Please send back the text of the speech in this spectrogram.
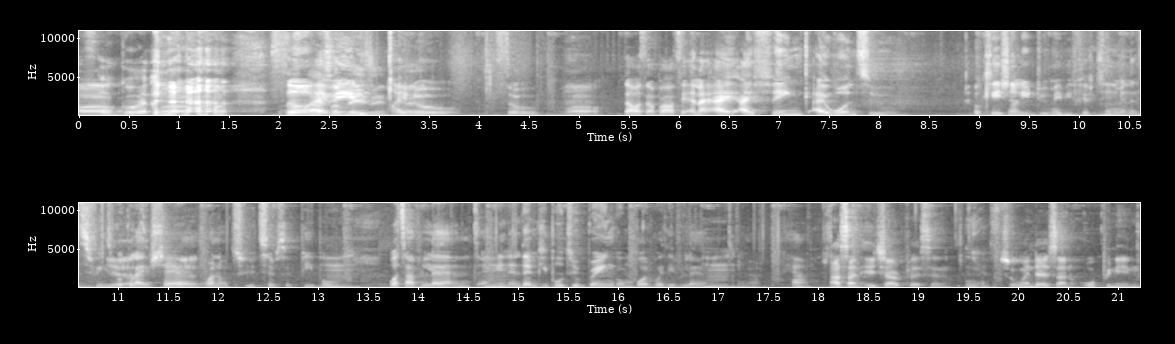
Wow. Oh God. Wow. so That's I mean, amazing, I yeah. know. So wow. that was about it, and I I, I think I want to occasionally do maybe 15 Mm, minutes Facebook yes, live, share yes. one or two tips with people, Mm. what I've learned. I mean, Mm. and then people to bring on board what they've learned. Mm. You know. Yeah. As an HR person, yes. so when there's an opening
